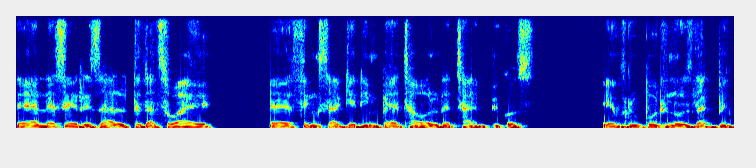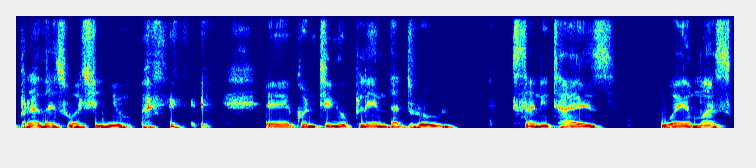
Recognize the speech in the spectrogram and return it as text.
And as a result, that's why uh, things are getting better all the time because everybody knows that Big Brother is watching you. uh, continue playing that role, sanitize, wear a mask.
